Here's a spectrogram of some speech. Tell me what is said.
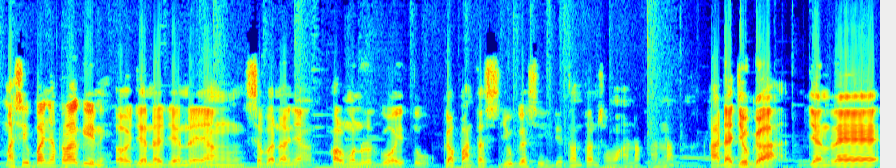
Masih banyak lagi nih uh, genre-genre yang sebenarnya kalau menurut gue itu gak pantas juga sih ditonton sama anak-anak. Ada juga genre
